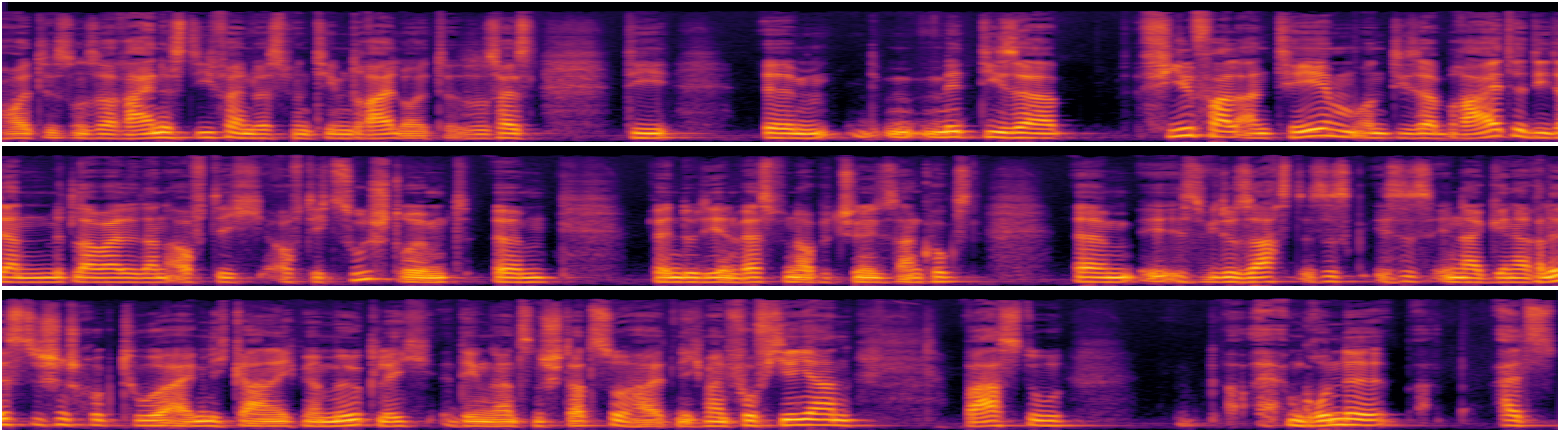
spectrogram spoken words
Heute ist unser reines DeFi-Investment-Team drei Leute. Also das heißt, die ähm, mit dieser Vielfalt an Themen und dieser Breite, die dann mittlerweile dann auf dich, auf dich zuströmt, ähm, wenn du die Investment Opportunities anguckst, ähm, ist, wie du sagst, ist es, ist es in einer generalistischen Struktur eigentlich gar nicht mehr möglich, dem Ganzen stattzuhalten. Ich meine, vor vier Jahren warst du im Grunde als,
